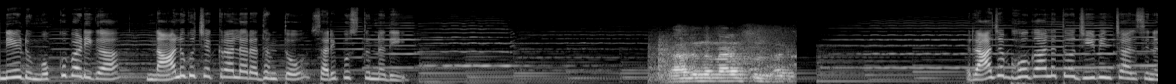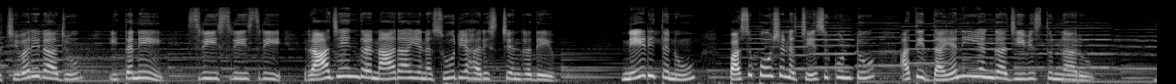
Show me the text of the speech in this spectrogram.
నేడు మొక్కుబడిగా నాలుగు చక్రాల రథంతో సరిపుస్తున్నది. రాజేంద్ర నారాయణ రాజభోగాలతో జీవించాల్సిన చివరి రాజు ఇతనే శ్రీ శ్రీ శ్రీ రాజేంద్ర నారాయణ సూర్య హరిశ్చంద్రదేవ్ నేడితను పశుపోషణ చేసుకుంటూ అతి దయనీయంగా జీవిస్తున్నారు.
